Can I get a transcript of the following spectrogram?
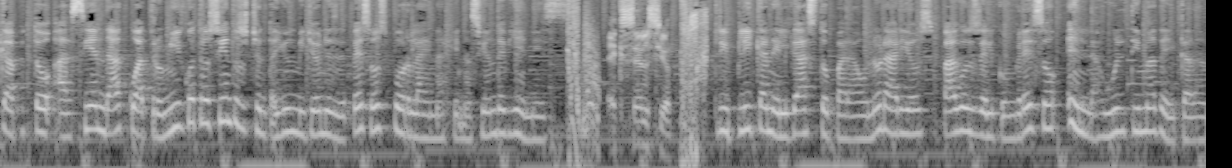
Captó Hacienda 4.481 millones de pesos por la enajenación de bienes. Excelsior. Triplican el gasto para honorarios, pagos del Congreso en la última década.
